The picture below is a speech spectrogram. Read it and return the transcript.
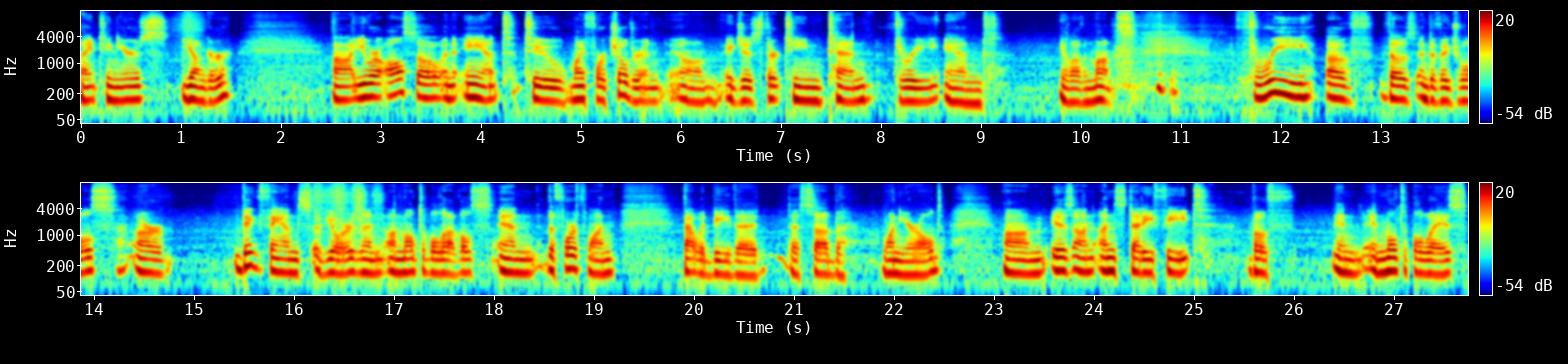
19 years younger. Uh, you are also an aunt to my four children, um, ages 13, 10, 3, and 11 months. Three of those individuals are big fans of yours and on multiple levels. And the fourth one, that would be the the sub one year old, um, is on unsteady feet, both in in multiple ways,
